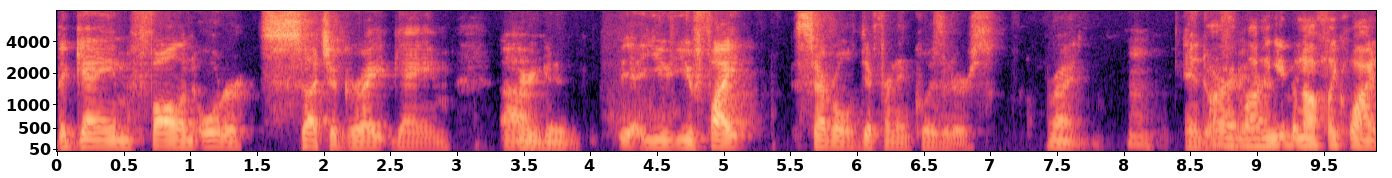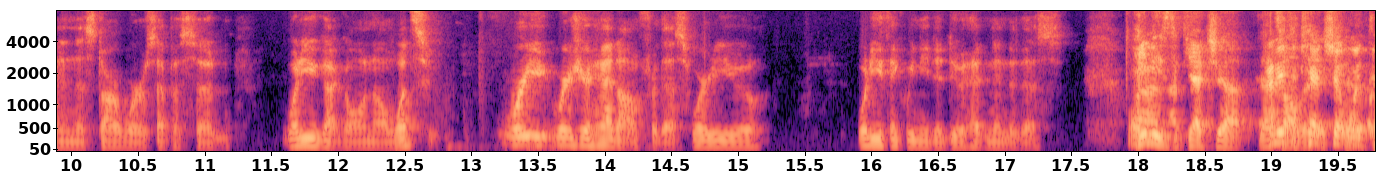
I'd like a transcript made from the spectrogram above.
the game Fallen Order, such a great game. Um, very good. Yeah, you you fight several different Inquisitors. Right. Endor. All right, Lonnie, you've been awfully quiet in this Star Wars episode. What do you got going on? What's where you where's your head on for this? Where do you what do you think we need to do heading into this? He needs I- to catch up. I need to catch up with,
